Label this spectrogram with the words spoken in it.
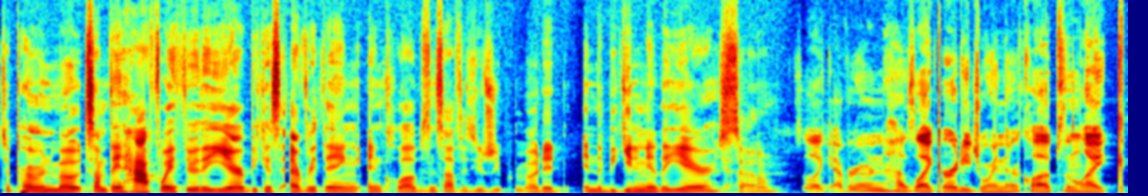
to promote something halfway through the year because everything in clubs and stuff is usually promoted in the beginning of the year. So So like everyone has like already joined their clubs and like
